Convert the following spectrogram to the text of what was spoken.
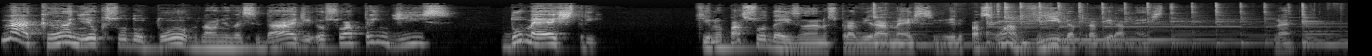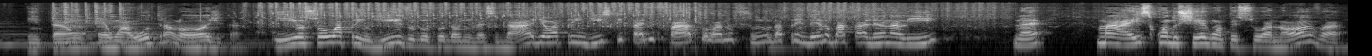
Na Cane, eu que sou doutor na universidade, eu sou aprendiz do mestre, que não passou 10 anos para virar mestre, ele passou uma vida para virar mestre, né? Então, é uma outra lógica. E eu sou o aprendiz, o doutor da universidade, é o aprendiz que está de fato lá no fundo, aprendendo, batalhando ali, né? Mas quando chega uma pessoa nova,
